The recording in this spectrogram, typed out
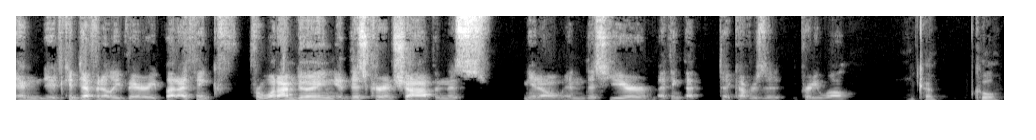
and it can definitely vary, but I think for what I'm doing at this current shop and this you know, in this year, I think that that covers it pretty well. Okay, cool.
